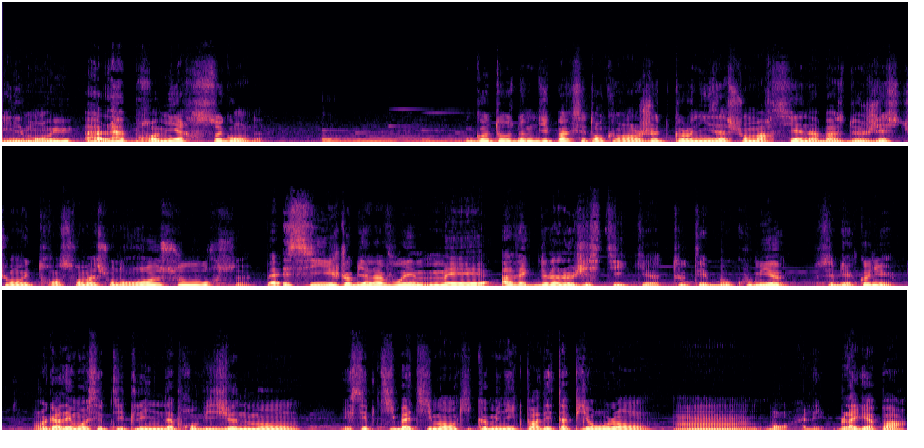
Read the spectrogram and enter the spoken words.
ils m'ont eu à la première seconde. Gotos ne me dit pas que c'est encore un jeu de colonisation martienne à base de gestion et de transformation de ressources. Bah si, je dois bien l'avouer, mais avec de la logistique, tout est beaucoup mieux, c'est bien connu. Regardez-moi ces petites lignes d'approvisionnement et ces petits bâtiments qui communiquent par des tapis roulants. Hmm, bon, allez, blague à part.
